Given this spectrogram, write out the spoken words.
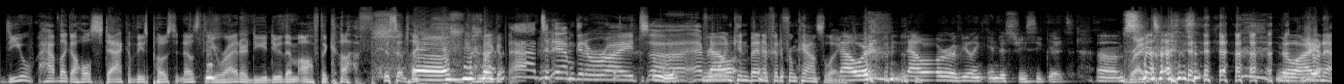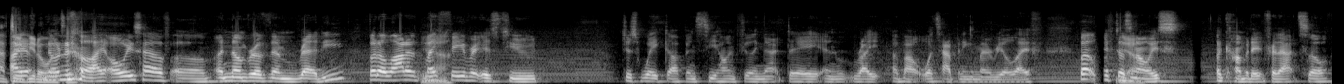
do you have like a whole stack of these post-it notes that you write, or do you do them off the cuff? Is it like, um, like ah, today I'm gonna write, uh, Ooh, everyone now, can benefit from counseling. Now we're now we're revealing industry secrets. Um, right? no, I don't have to. I, you don't no, no, to. no. I always have um, a number of them ready, but a lot of yeah. my favorite is to just wake up and see how I'm feeling that day and write about what's happening in my real life. But life doesn't yeah. always accommodate for that, so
